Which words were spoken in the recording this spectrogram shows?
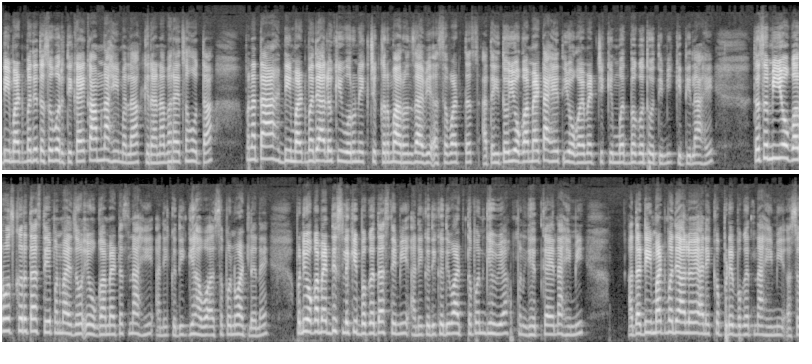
डीमार्टमध्ये तसं वरती काय काम नाही मला. किराणा भरायचा होता. पण आता डीमार्टमध्ये आलो की वरून एक चक्कर मारून जावी असं वाटतंच. आता इथं योगा मॅट आहेत. योगा मॅटची किंमत बघत होती मी कितीला आहे. तसं मी योगा रोज करत असते पण माझ्याजवळ योगा मॅटच नाही आणि कधी घ्यावं असं पण वाटलं नाही. पण योगा मॅट दिसलं की बघत असते मी आणि कधी कधी वाटतं पण घेऊया पण घेत काय नाही मी. आता डीमार्टमध्ये आलो आहे आणि कपडे बघत नाही मी असं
